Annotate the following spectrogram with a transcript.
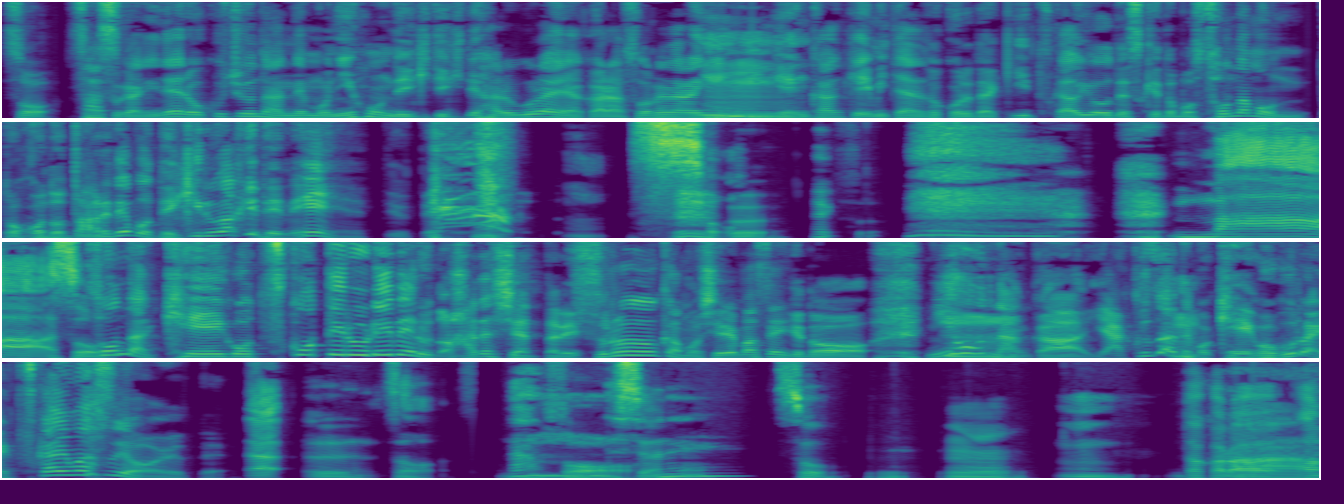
そう。さすがにね、60何年も日本で生きてきてはるぐらいやから、それなりに人間関係みたいなところでは気使うようですけども、そんなもん、どこの誰でもできるわけでねえって言って。うん。そうう。ん。まあ、そう。そんなん敬語使ってるレベルの話やったりするかもしれませんけど、日本なんか、ヤクザでも敬語ぐらい使いますよ、言って。あ、うん、そう。なんですよね。そう。うん。うん。だから、まああ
